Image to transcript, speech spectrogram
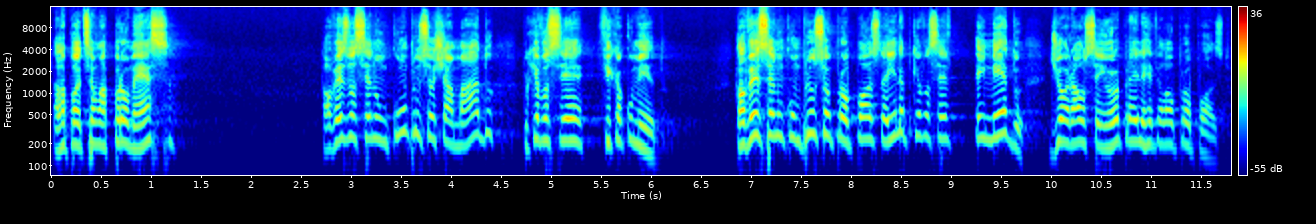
ela pode ser uma promessa. Talvez você não cumpra o seu chamado porque você fica com medo. Talvez você não cumpriu o seu propósito ainda porque você tem medo de orar ao Senhor para Ele revelar o propósito.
